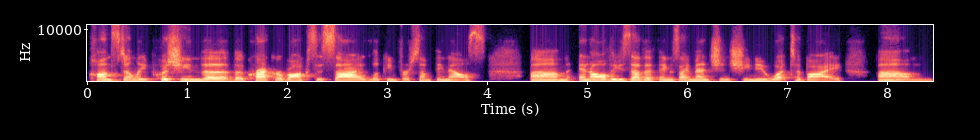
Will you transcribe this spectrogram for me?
constantly pushing the the cracker box aside looking for something else. Um, and all these other things I mentioned, she knew what to buy. Um,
